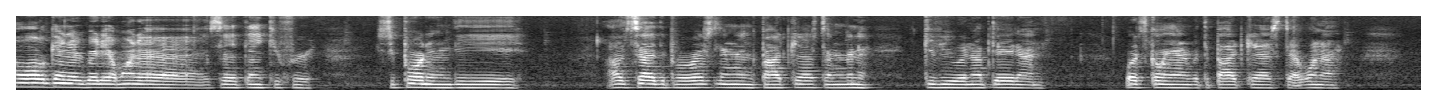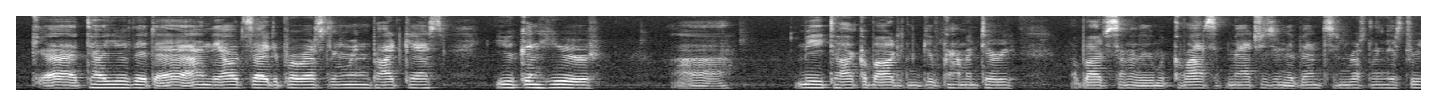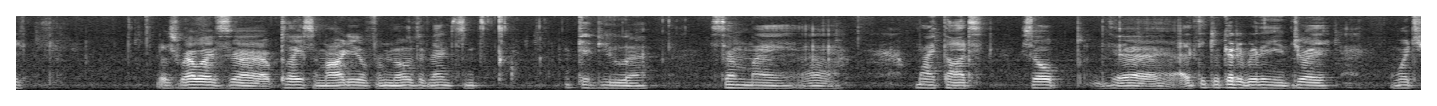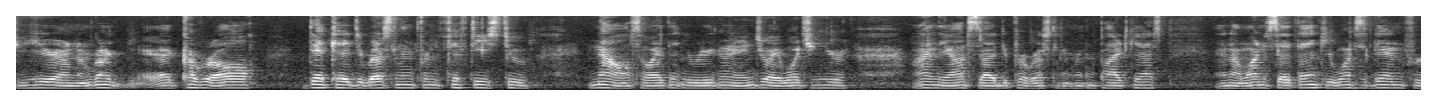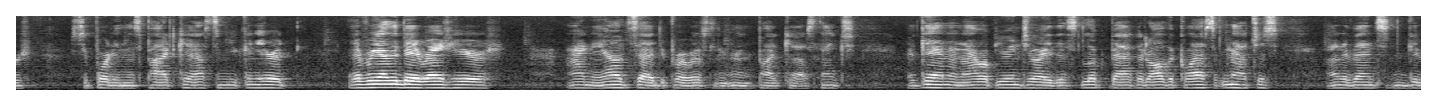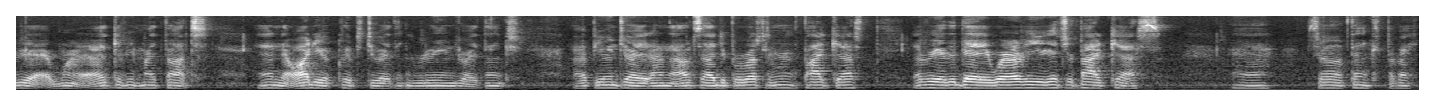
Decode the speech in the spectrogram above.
Hello again, everybody. I want to say thank you for supporting the Outside the Pro Wrestling Ring podcast. I'm going to give you an update on what's going on with the podcast. I want to uh, tell you that uh, on the Outside the Pro Wrestling Ring podcast, you can hear uh, me talk about and give commentary about some of the classic matches and events in wrestling history as well as uh, play some audio from those events and give you uh, some my uh, my thoughts. So uh, I think you're gonna really enjoy what you hear, and I'm gonna uh, cover all decades of wrestling from the '50s to now. So I think you're really gonna enjoy what you hear on the Outside the Pro Wrestling Ring podcast. And I want to say thank you once again for supporting this podcast, and you can hear it every other day right here on the Outside the Pro Wrestling Ring podcast. Thanks again, and I hope you enjoy this look back at all the classic matches and events, and give you I give you my thoughts and the audio clips too. I think you really enjoy. It. Thanks. I hope you enjoy it on the Outside the Pro Wrestling Ring podcast every other day, wherever you get your podcasts. Uh, so thanks. Bye bye.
